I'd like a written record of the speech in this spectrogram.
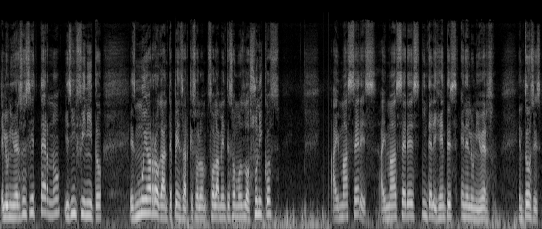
El universo es eterno y es infinito. Es muy arrogante pensar que solo, solamente somos los únicos. Hay más seres, hay más seres inteligentes en el universo. Entonces,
